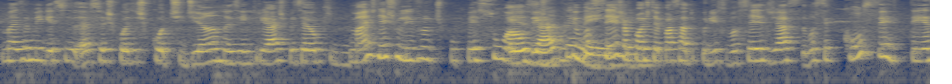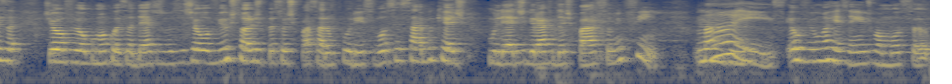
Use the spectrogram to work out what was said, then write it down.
Mas, amiga, esse- essas coisas cotidianas, entre aspas, é o que mais deixa o livro, tipo, pessoal mesmo. Porque você Exatamente. já pode ter passado por isso, você já, você com certeza já ouviu alguma coisa dessas, você já ouviu histórias de pessoas que passaram por isso, você sabe o que as mulheres grávidas passam, enfim. Mas eu vi uma resenha de uma moça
